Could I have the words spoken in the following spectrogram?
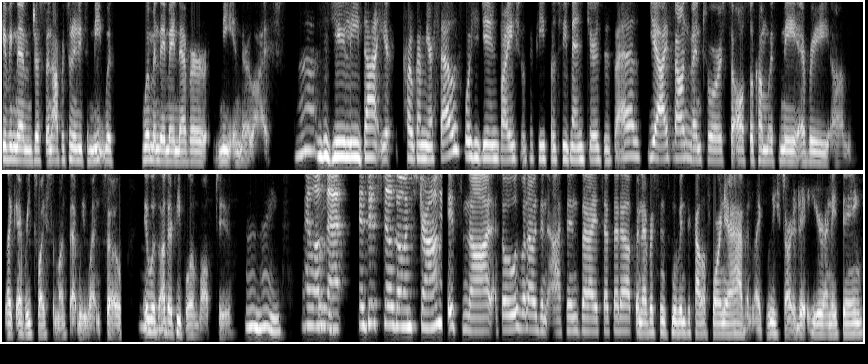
giving them just an opportunity to meet with women they may never meet in their life. Ah, did you lead that your program yourself, or did you invite other people to be mentors as well? Yeah, I found mentors to also come with me every um, like every twice a month that we went. So mm-hmm. it was mm. other people involved too. Oh, nice! That's I love great. that. Is it still going strong? It's not. So it was when I was in Athens that I set that up, and ever since moving to California, I haven't like restarted it here or anything.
